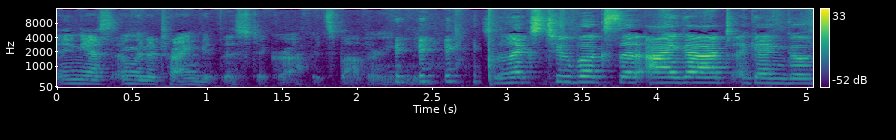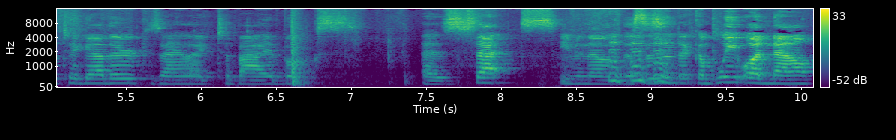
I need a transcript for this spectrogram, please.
And yes, I'm going to try and get this sticker off. It's bothering me. so the next two books that I got, again, go together because I like to buy books as sets, even though this isn't a complete one now.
